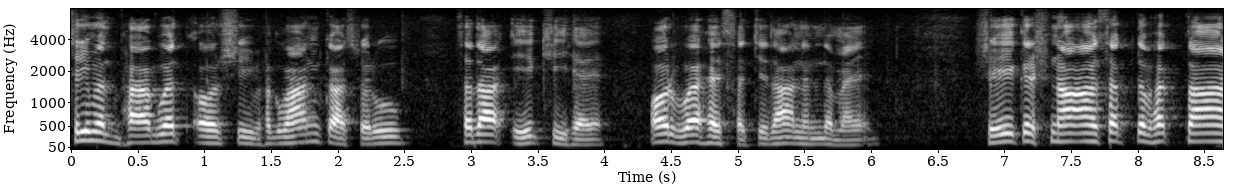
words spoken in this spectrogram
श्रीमद्भागवत और श्री भगवान का स्वरूप सदा एक ही है और वह है सच्चिदानंदमय। श्रीकृष्णासक्त भक्ता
